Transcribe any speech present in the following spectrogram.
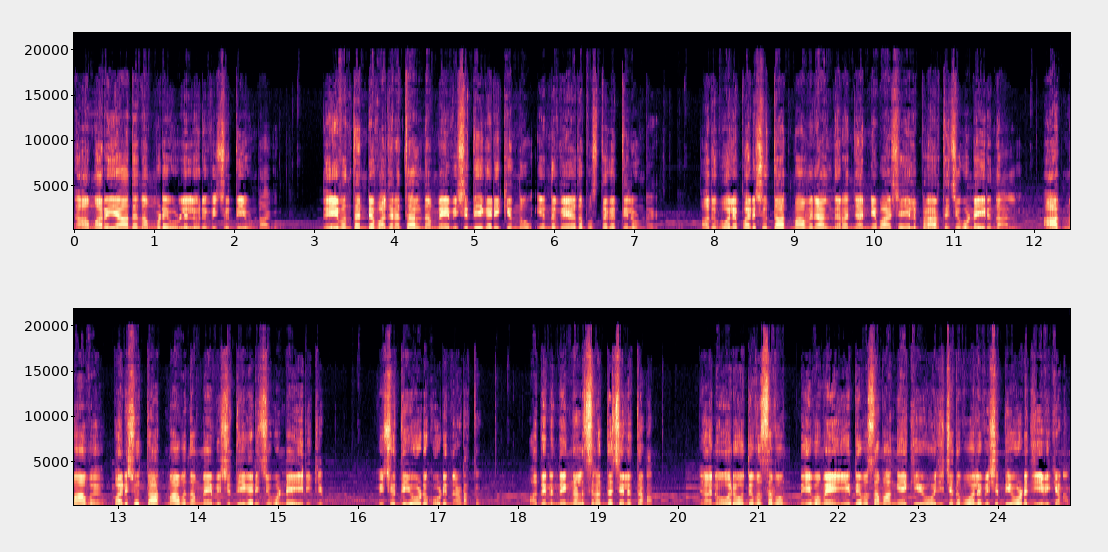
നാം അറിയാതെ നമ്മുടെ ഉള്ളിൽ ഒരു വിശുദ്ധി ഉണ്ടാകും. ദൈവം തന്റെ വചനത്താൽ നമ്മെ വിശുദ്ധീകരിക്കുന്നു എന്ന് വേദപുസ്തകത്തിലുണ്ട്. അതുപോലെ പരിശുദ്ധാത്മാവിനാൽ നിറഞ്ഞ അന്യഭാഷയിൽ പ്രാർത്ഥിച്ചുകൊണ്ടേയിരുന്നാൽ ആത്മാവ് പരിശുദ്ധാത്മാവ് നമ്മെ വിശുദ്ധീകരിച്ചുകൊണ്ടേയിരിക്കും. വിശുദ്ധിയോടുകൂടി നടത്തും. അതിന് നിങ്ങൾ ശ്രദ്ധ ചെലുത്തണം. ഞാൻ ഓരോ ദിവസവും ദൈവമേ ഈ ദിവസം അങ്ങേക്ക് യോജിച്ചതുപോലെ വിശുദ്ധിയോടെ ജീവിക്കണം.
